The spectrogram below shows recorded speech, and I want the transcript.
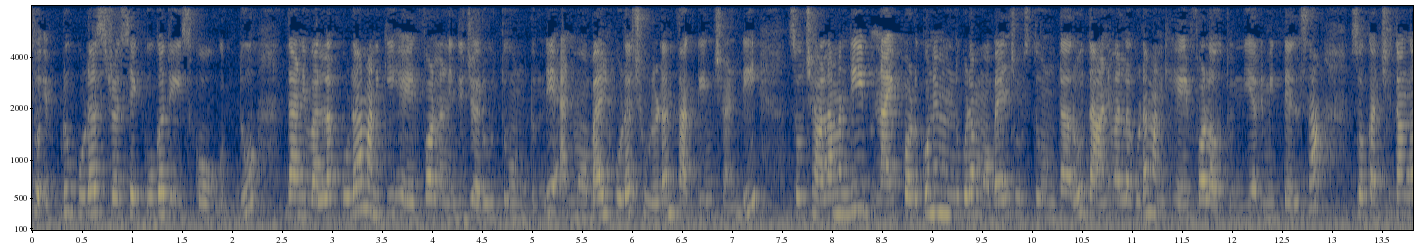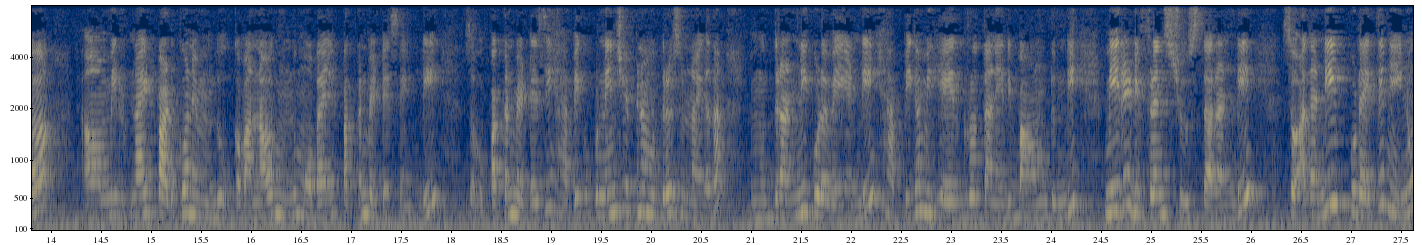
సో ఎప్పుడు కూడా స్ట్రెస్ ఎక్కువగా తీసుకోవద్దు. దానివల్ల కూడా మనకి హెయిర్ ఫాల్ అనేది జరుగుతూ ఉంటుంది. అండ్ మొబైల్ కూడా చూడడం తగ్గించండి. సో చాలా మంది నైట్ పడుకునే ముందు కూడా మొబైల్ చూస్తూ ఉంటారు. దానివల్ల కూడా మనకి హెయిర్ ఫాల్ అవుతుంది. అది మీకు తెలుసా? సో ఖచ్చితంగా మీరు నైట్ పడుకునే ముందు ఒక వన్ అవర్ ముందు మొబైల్ని పక్కన పెట్టేసేయండి. సో పక్కన పెట్టేసి హ్యాపీగా ఇప్పుడు నేను చెప్పిన ముద్రస్ ఉన్నాయి కదా ఈ ముద్ర అన్ని కూడా వేయండి. హ్యాపీగా మీ హెయిర్ గ్రోత్ అనేది బాగుంటుంది. మీరే డిఫరెన్స్ చూస్తారండి. సో అదండి ఇప్పుడైతే నేను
